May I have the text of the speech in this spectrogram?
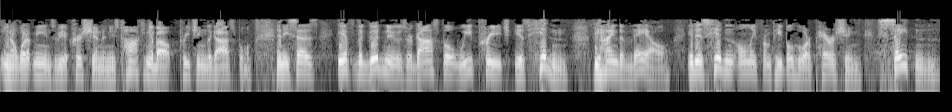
you know, what it means to be a Christian, and he's talking about preaching the gospel. And he says, if the good news or gospel we preach is hidden behind a veil, it is hidden only from people who are perishing. Satan,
